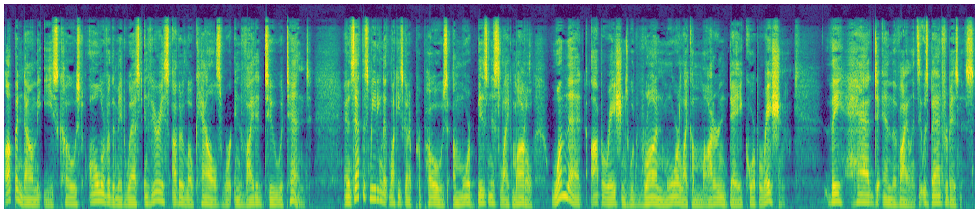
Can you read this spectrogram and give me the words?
up and down the East Coast, all over the Midwest, and various other locales were invited to attend. And it's at this meeting that Lucky's going to propose a more business like model, one that operations would run more like a modern day corporation. They had to end the violence. It was bad for business.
